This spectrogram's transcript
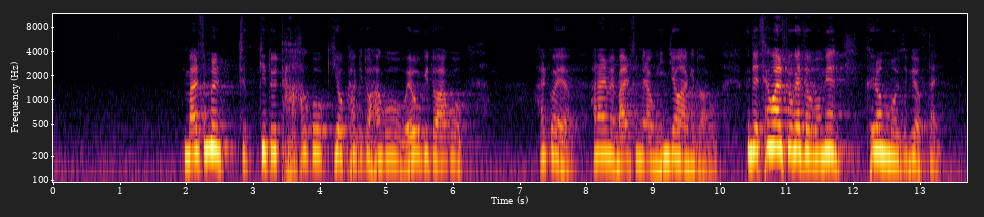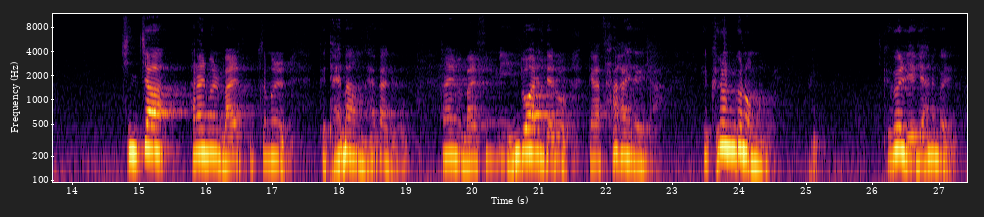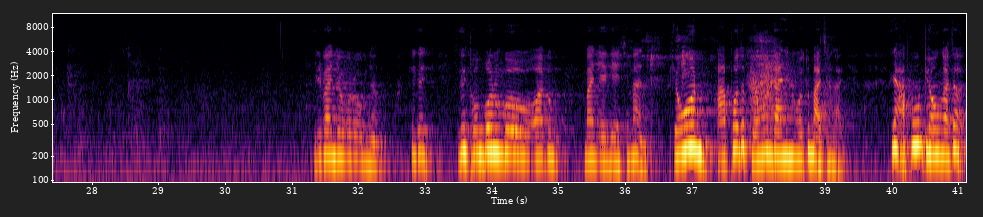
말씀을 듣기도 다 하고 기억하기도 하고 외우기도 하고 할 거예요. 하나님의 말씀이라고 인정하기도 하고. 근데 생활 속에서 보면 그런 모습이 없다. 진짜 하나님의 말씀을 그 대망해가지고 하나님의 말씀이 인도하는 대로 내가 살아가야 되겠다. 그런 건 없는 거예요. 그걸 얘기하는 거예요. 일반적으로 그냥 그러니까 이건 돈 버는 거와만 얘기했지만 병원 아파서 병원 다니는 것도 마찬가지예요. 그냥 아프면 병원 가서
